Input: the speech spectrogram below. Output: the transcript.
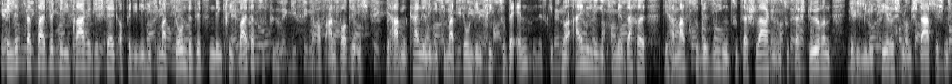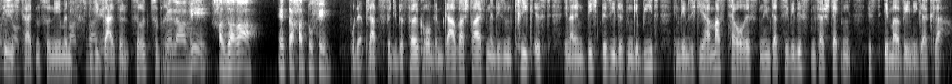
In letzter Zeit wird mir die Frage gestellt, ob wir die Legitimation besitzen, den Krieg weiterzuführen. Darauf antworte ich, wir haben keine Legitimation, den Krieg zu beenden. Es gibt nur eine legitime Sache, die Hamas zu besiegen, zu zerschlagen und zu zerstören, ihr die militärischen und staatlichen Fähigkeiten zu nehmen und die Geiseln zurückzubringen. Wo der Platz für die Bevölkerung im Gazastreifen in diesem Krieg ist, in einem dicht besiedelten Gebiet, in dem sich die Hamas-Terroristen hinter Zivilisten verstecken, ist immer weniger klar.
